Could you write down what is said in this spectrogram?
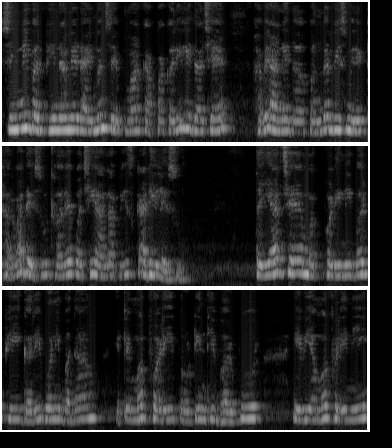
સિંગની બરફીના મેં ડાયમંડ શેપમાં કાપા કરી લીધા છે. હવે આને દ પંદર વીસ મિનિટ ઠરવા દઈશું. ઠરે પછી આના પીસ કાઢી લેશું. તૈયાર છે મગફળીની બરફી, ગરીબોની બદામ, એટલે મગફળી પ્રોટીનથી ભરપૂર. એવી આ મગફળીની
